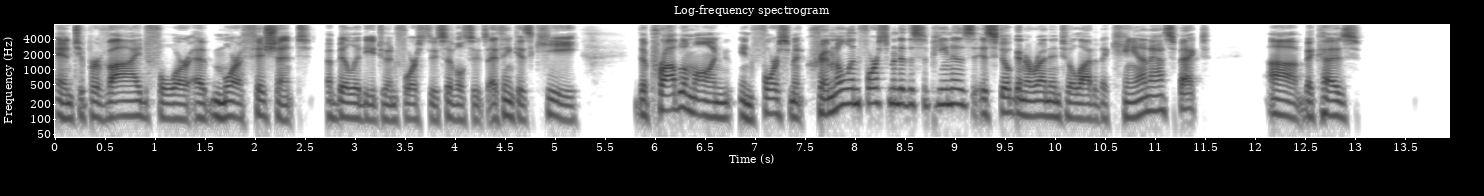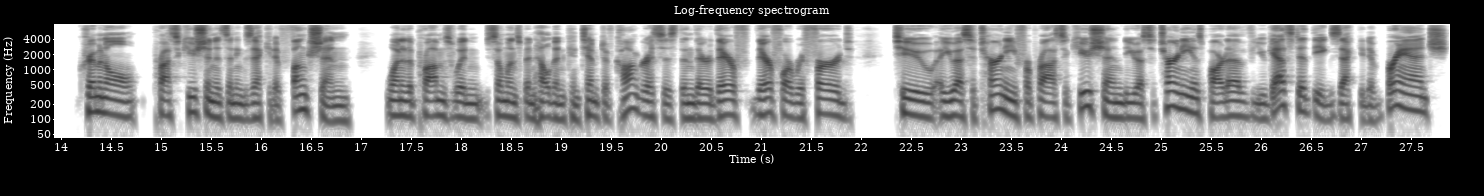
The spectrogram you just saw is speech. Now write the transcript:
and to provide for a more efficient ability to enforce through civil suits. I think is key the problem on enforcement, criminal enforcement of the subpoenas, is still going to run into a lot of the can aspect uh, because criminal prosecution is an executive function. One of the problems when someone's been held in contempt of Congress is then they're there, therefore referred to a U.S. attorney for prosecution. The U.S. attorney is part of, you guessed it, the executive branch.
